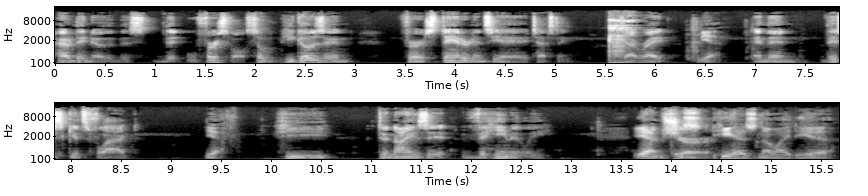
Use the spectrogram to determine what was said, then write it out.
How did they know that this? That, well, first of all, so he goes in for standard NCAA testing. Is that right? Yeah, And then this gets flagged. yeah, He denies it vehemently. yeah. I'm sure. he has no idea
